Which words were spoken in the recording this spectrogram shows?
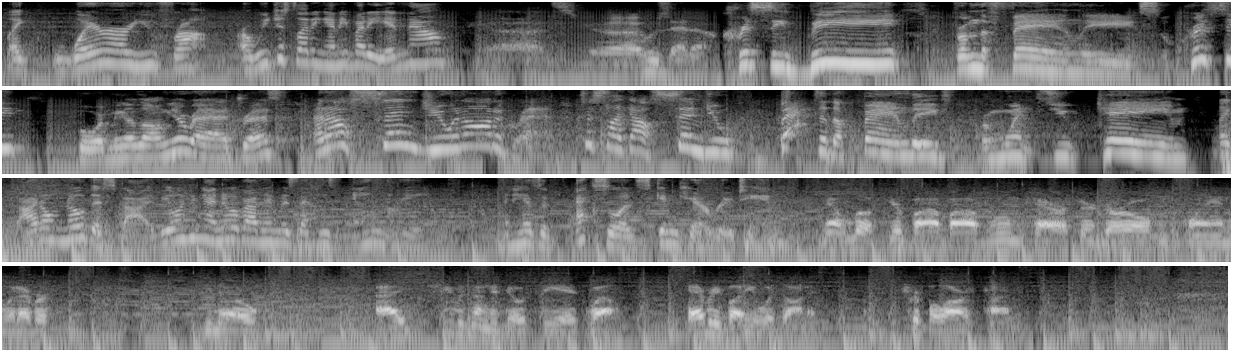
Like, where are you from? Are we just letting anybody in now? Yes, uh, who's that? Uh, Chrissy V from the Fan League. So, Chrissy, forward me along your address, and I'll send you an autograph. Just like I'll send you back to the Fan Leagues from whence you came. Like, I don't know this guy. The only thing I know about him is that he's angry, and he has an excellent skincare routine. Now look, your Bob Bob Bloom character girl who's playing whatever. You know, I she was on the dossier as well. Everybody was on it. Triple R's time.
